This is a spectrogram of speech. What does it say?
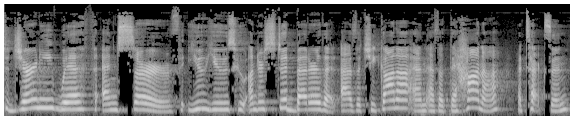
to journey with and serve UUs who understood better that as a Chicana and as a Tejana, a Texan,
